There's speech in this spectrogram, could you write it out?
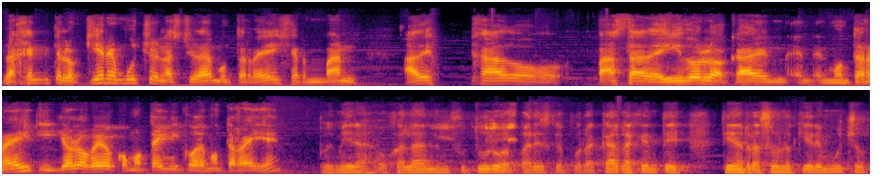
la gente lo quiere mucho en la ciudad de Monterrey Germán ha dejado pasta de ídolo acá en, Monterrey y yo lo veo como técnico de Monterrey, ¿eh? Pues mira, ojalá en un futuro aparezca por acá. La gente tiene razón, lo quiere mucho.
